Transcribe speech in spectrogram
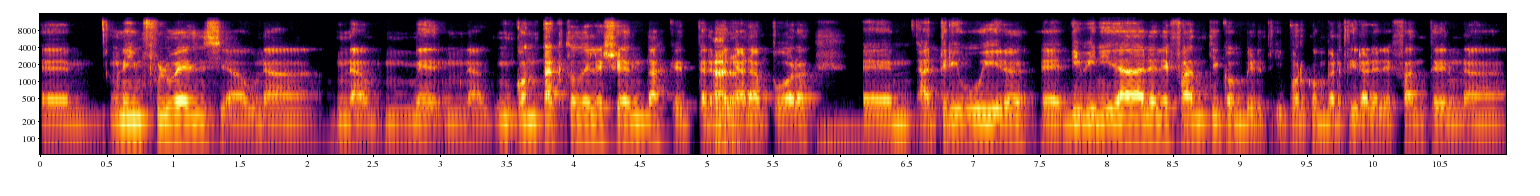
Em, una influencia, una, un contacto de leyendas que terminara por em, atribuir eh, divinidad al elefante y, por convertir al elefante en una,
